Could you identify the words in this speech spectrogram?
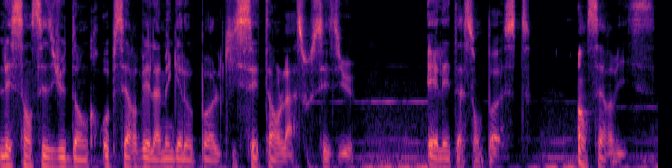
laissant ses yeux d'encre observer la mégalopole qui s'étend là sous ses yeux. Elle est à son poste, en service.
